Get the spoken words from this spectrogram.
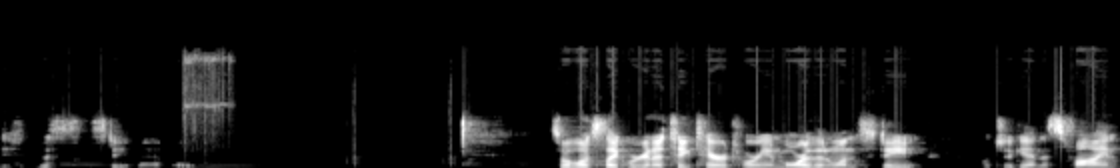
this is the state map. So it looks like we're going to take territory in more than one state, which again is fine.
